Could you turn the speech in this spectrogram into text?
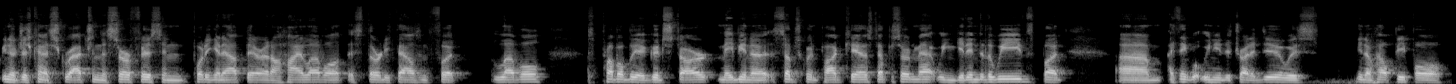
you know just kind of scratching the surface and putting it out there at a high level at this thirty thousand foot level is probably a good start. Maybe in a subsequent podcast episode, Matt, we can get into the weeds, but um, I think what we need to try to do is you know help people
